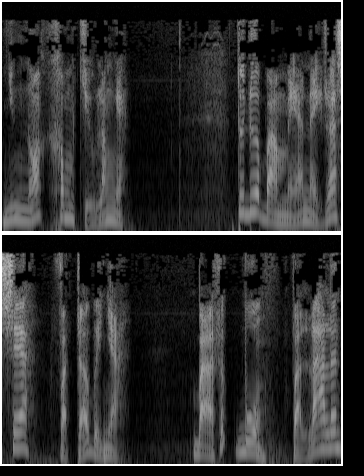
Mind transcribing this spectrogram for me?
nhưng nó không chịu lắng nghe. Tôi đưa bà mẹ này ra xe và trở về nhà. Bà rất buồn và la lên.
